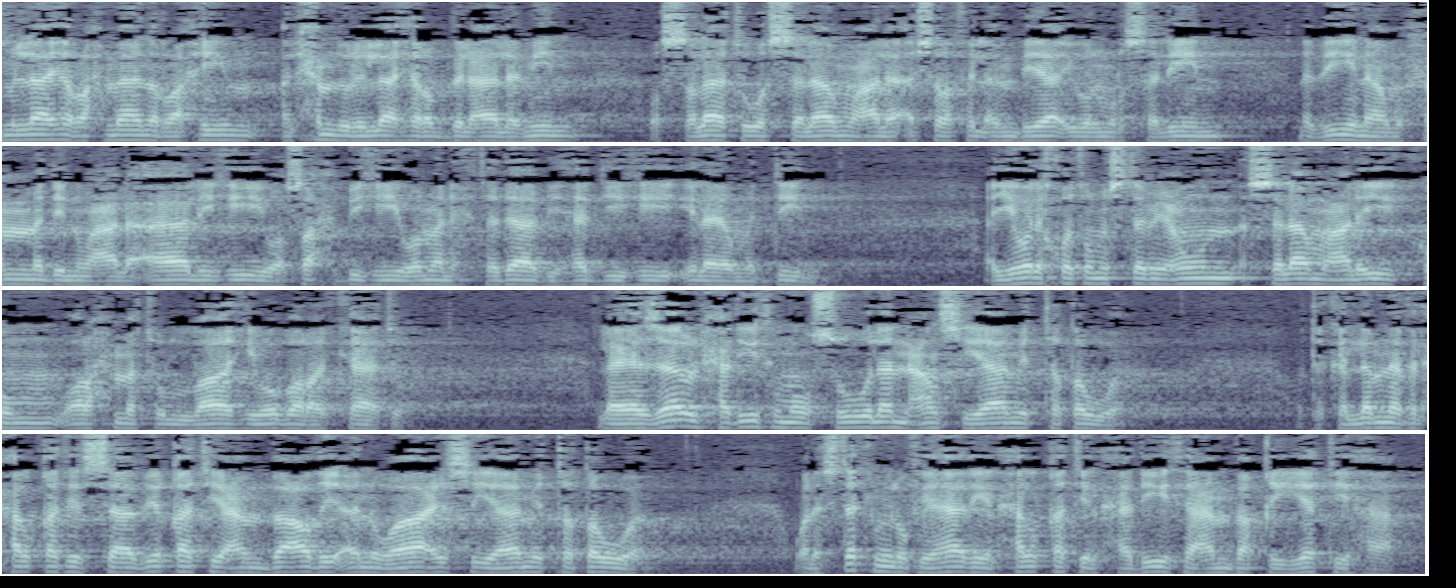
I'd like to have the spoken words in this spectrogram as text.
بسم الله الرحمن الرحيم الحمد لله رب العالمين والصلاه والسلام على اشرف الانبياء والمرسلين نبينا محمد وعلى اله وصحبه ومن اهتدى بهديه إلى يوم الدين ايها الاخوه المستمعون السلام عليكم ورحمه الله وبركاته لا يزال الحديث موصولا عن صيام التطوع. وتكلمنا في الحلقة السابقة عن بعض أنواع صيام التطوع. ونستكمل في هذه الحلقة الحديث عن بقيتها.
